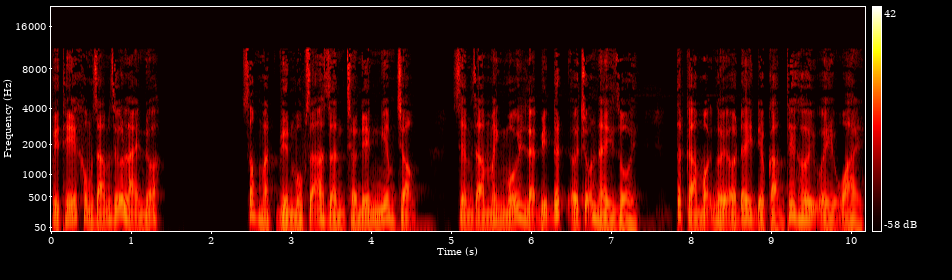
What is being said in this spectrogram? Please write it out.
Vì thế không dám giữ lại nữa. Sắc mặt viên mục giã dần trở nên nghiêm trọng. Xem ra manh mối lại bị đứt ở chỗ này rồi. Tất cả mọi người ở đây đều cảm thấy hơi uể oải.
